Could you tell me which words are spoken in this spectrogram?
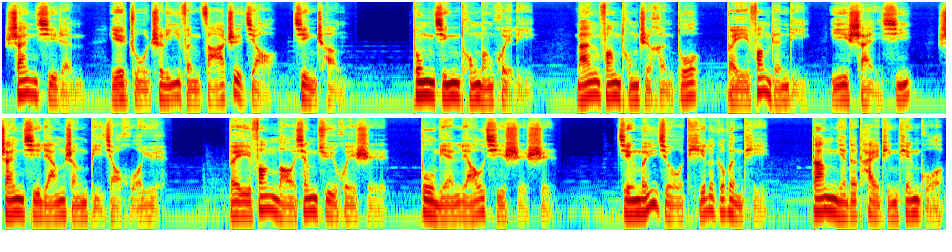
山西人，也主持了一份杂志叫《进城》。东京同盟会里。南方同志很多，北方人里以陕西、山西两省比较活跃。北方老乡聚会时，不免聊起史事。景美九提了个问题：当年的太平天国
